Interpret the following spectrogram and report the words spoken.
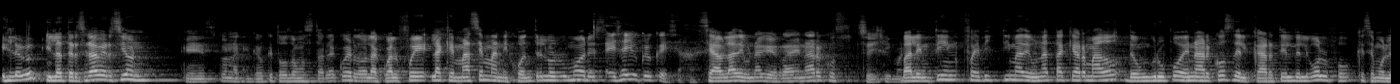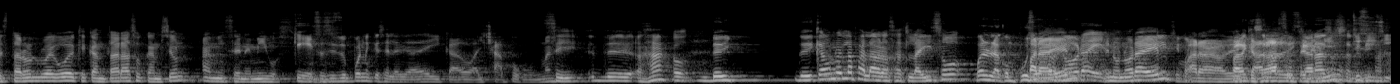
Y luego. Y la tercera versión, que es con la que creo que todos vamos a estar de acuerdo, la cual fue la que más se manejó entre los rumores, Esa yo creo que es. ajá. se habla de una guerra de narcos. Sí. Valentín fue víctima de un ataque armado de un grupo de narcos del cártel del Golfo que se molestaron luego de que cantara su canción A mis enemigos. Que esa se supone que se le había dedicado al Chapo Guzmán. Sí, de- ajá. o dedi- dedicado no es la palabra, o sea, la hizo Bueno, la compuso para en honor él, a él. en honor a él, Sí, para, Para que se la dedicara a sus Sí, sí, enemigos. sí.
